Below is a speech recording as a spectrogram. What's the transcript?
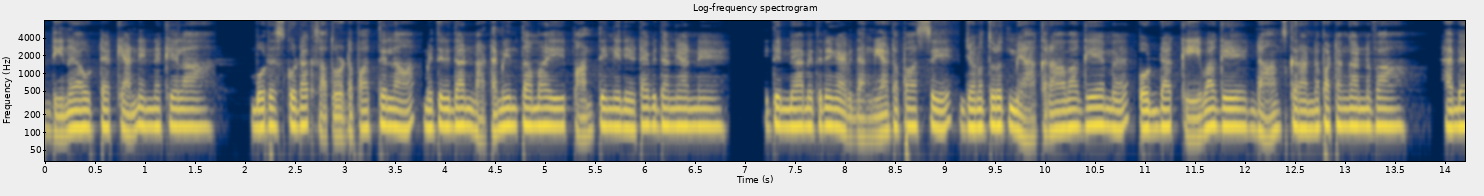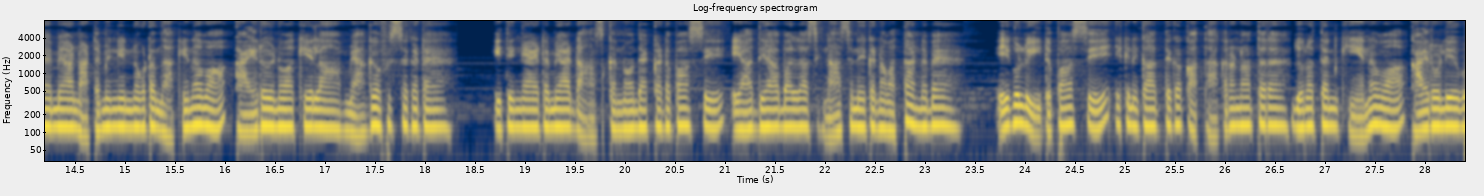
ඩිනර් අවුට් එකක් යන්න එන්න කියලා. බොරිස් ගොඩක් සතුටටපත් වෙලා මෙතන ඉඳන් නටමින් තමයි පන්තිෙන් එළියට ඇවිදන් යන්නේ. ඉතින් මෙයා මෙතනින් ඇවිදන් ගියාට පස්සේ ජොනතුරුත් මෙයා කරා වගේම පොඩ්ඩක් ඒ වගේ ඩාන්ස් කරන්න පටන් ගන්නවා. හැබැයි මෙයා නටමින් ඉන්නකොට දකිනවා කයිරෝ එනවා කියලා මෙයාගේ ඔෆිස් එකට. ඉතින් ඇයට මෙයා ඩාන්ස් කරනවා දැක්කට පස්සේ එයා දිහා බලලා සිනාසනයක නවත්තන්න බෑ. ඒගොල්ලු ඊට පස්සේ එකනිකාත් එක කතා කරන අතර ජොනතන් කියනවා කයිරොලියව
